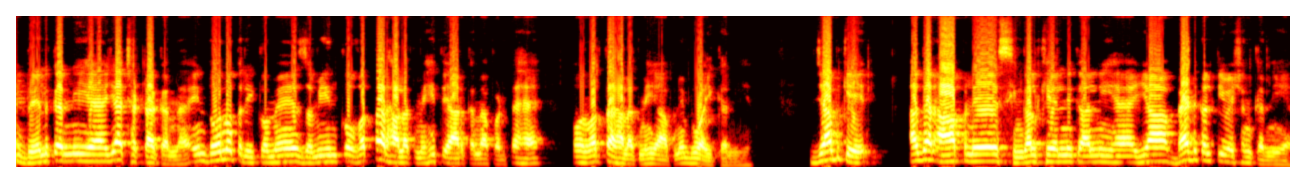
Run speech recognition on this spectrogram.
ڈریل کرنی ہے یا چھٹا کرنا ہے، ان دونوں طریقوں میں زمین کو وطر حالت میں ہی تیار کرنا پڑتا ہے اور وطر حالت میں ہی آپ نے بوائی کرنی ہے۔ جبکہ اگر آپ نے سنگل کھیل نکالنی ہے یا بیڈ کلٹیویشن کرنی ہے،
